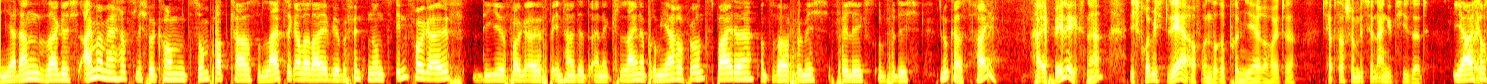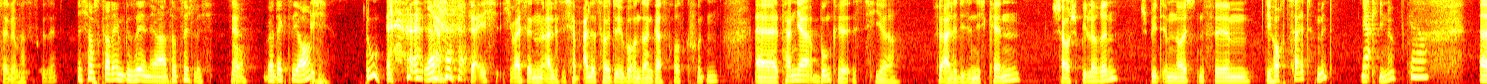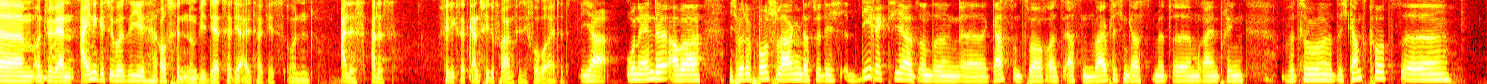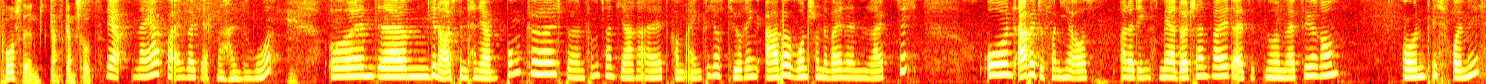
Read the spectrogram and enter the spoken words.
Ja, dann sage ich einmal mehr herzlich willkommen zum Podcast Leipzig allerlei. Wir befinden uns in Folge 11. Die Folge 11 beinhaltet eine kleine Premiere für uns beide und zwar für mich, Felix und für dich, Lukas. Hi. Hi Felix, ne? Ich freue mich sehr auf unsere Premiere heute. Ich habe es auch schon ein bisschen angeteasert. Ja, ich habe Instagram, hast du es gesehen? Ich habe es gerade eben gesehen, ja, tatsächlich. So, Ja. wer deckt sie auf? Ich. Du. ja. Ja, ich, ich weiß ja nun alles. Ich habe alles heute über unseren Gast rausgefunden. Äh, Tanja Bunke ist hier. Für alle, die sie nicht kennen, Schauspielerin, spielt im neuesten Film Die Hochzeit mit im Ja. Kino. Genau. Ähm, und wir werden einiges über sie herausfinden und wie derzeit ihr Alltag ist und alles, alles. Felix hat ganz viele Fragen für sie vorbereitet. Ja, ohne Ende, aber ich würde vorschlagen, dass wir dich direkt hier als unseren äh, Gast und zwar auch als ersten weiblichen Gast mit ähm, reinbringen. Würdest du dich ganz kurz äh, vorstellen? Ganz, ganz kurz. Ja, naja, vor allem sage ich erstmal Hallo. Und ähm, genau, ich bin Tanja Bunke, ich bin 25 Jahre alt, komme eigentlich aus Thüringen, aber wohne schon eine Weile in Leipzig und arbeite von hier aus. Allerdings mehr deutschlandweit als jetzt nur im Leipziger Raum. Und ich freue mich,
